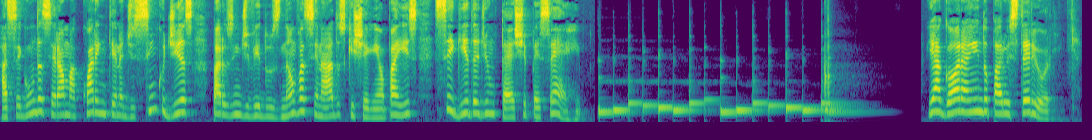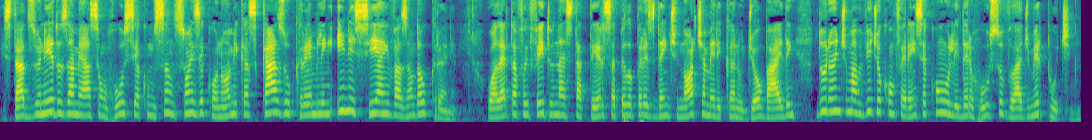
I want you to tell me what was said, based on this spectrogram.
A segunda será uma quarentena de cinco dias para os indivíduos não vacinados que cheguem ao país, seguida de um teste PCR. E agora indo para o exterior. Estados Unidos ameaçam Rússia com sanções econômicas caso o Kremlin inicie a invasão da Ucrânia. O alerta foi feito nesta terça pelo presidente norte-americano Joe Biden durante uma videoconferência com o líder russo Vladimir Putin.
